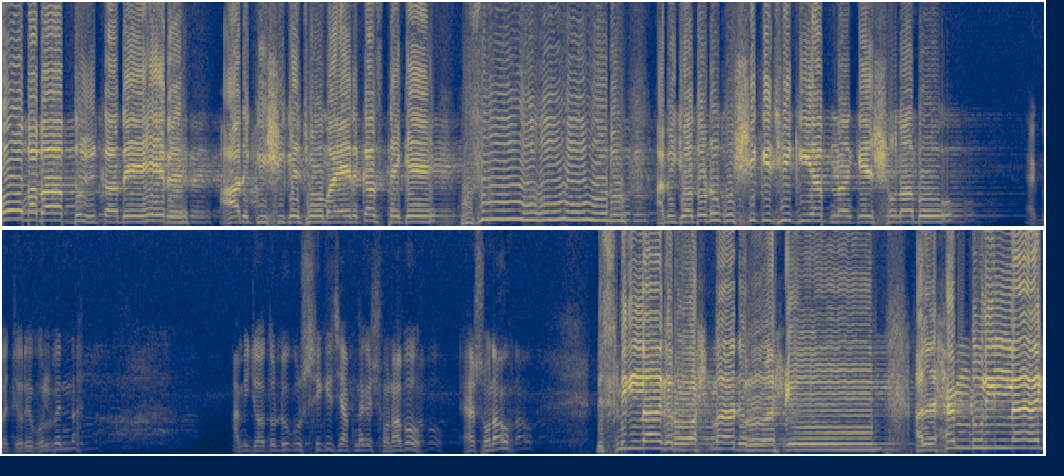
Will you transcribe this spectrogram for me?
ও বাবা আব্দুল কাদের, আর কি শিখেছো মায়ের কাছ থেকে? হুজুর, আমি যতটুকু শিখেছি কি আপনাকে শোনাবো? একবার জোরে বলবেন না। আমি যতটুকু শিখেছি আপনাকে শোনাবো হ্যাঁ শোনাও بسم الله الرحمن الرحيم الحمد لله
